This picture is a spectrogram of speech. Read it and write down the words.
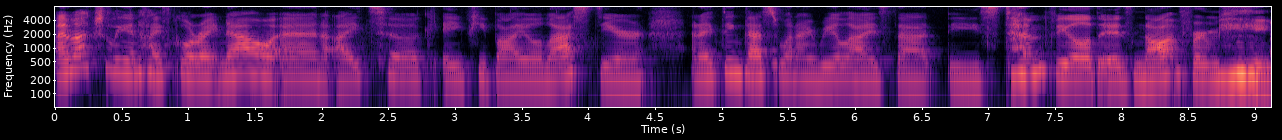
I'm actually in high school right now, and I took AP Bio last year, and I think that's when I realized that the STEM field is not for me.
